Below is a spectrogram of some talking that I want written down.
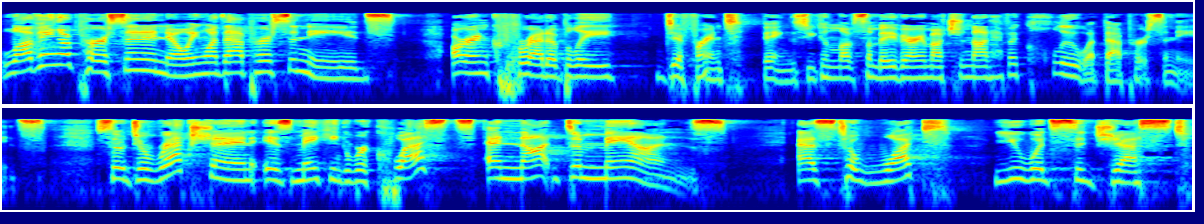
Loving a person and knowing what that person needs are incredibly different things. You can love somebody very much and not have a clue what that person needs. So direction is making requests and not demands as to what you would suggest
